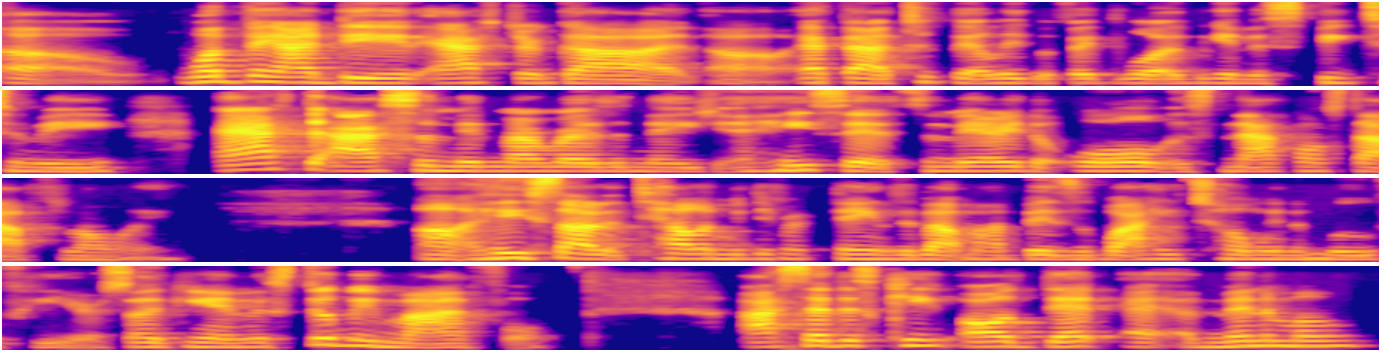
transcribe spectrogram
uh, one thing I did after God, uh, after I took that leap of faith, the Lord began to speak to me after I submitted my resignation. He said, Samari, the oil is not going to stop flowing. Uh, he started telling me different things about my business, why he told me to move here. So again, still be mindful. I said this keep all debt at a minimum.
